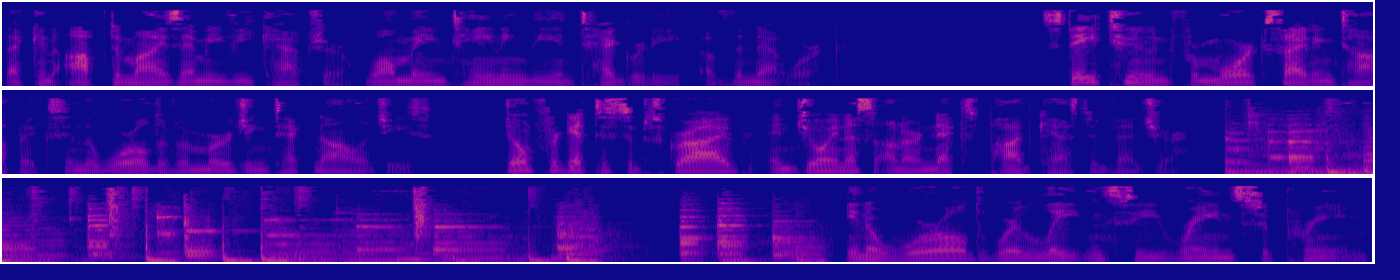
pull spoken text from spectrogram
that can optimize MEV capture while maintaining the integrity of the network. Stay tuned for more exciting topics in the world of emerging technologies. Don't forget to subscribe and join us on our next podcast adventure. In a world where latency reigns supreme,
